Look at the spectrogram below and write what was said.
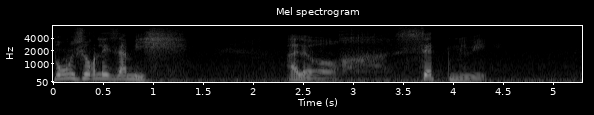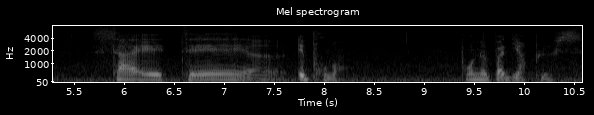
Bonjour les amis. Alors, cette nuit, ça a été euh, éprouvant, pour ne pas dire plus.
